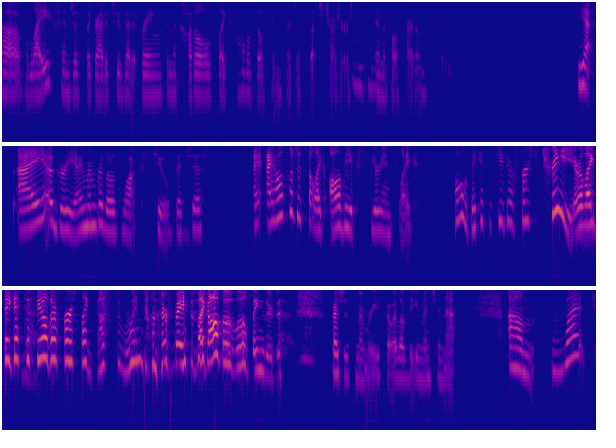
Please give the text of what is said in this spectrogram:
of life and just the gratitude that it brings and the cuddles like all of those things are just such treasures mm-hmm. in the postpartum phase. Yes i agree. I remember those walks too. That's just I, I also just felt like all the experience like oh, they get to see their first tree or like they get to feel their first like gust of wind on their face. It's like all those little things are just precious memories. So I love that you mentioned that. Um, what,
